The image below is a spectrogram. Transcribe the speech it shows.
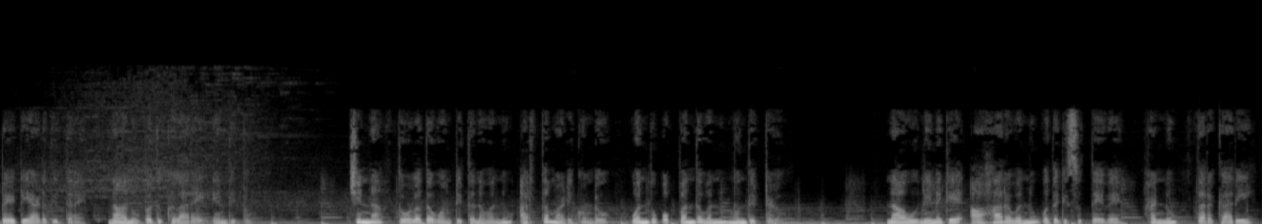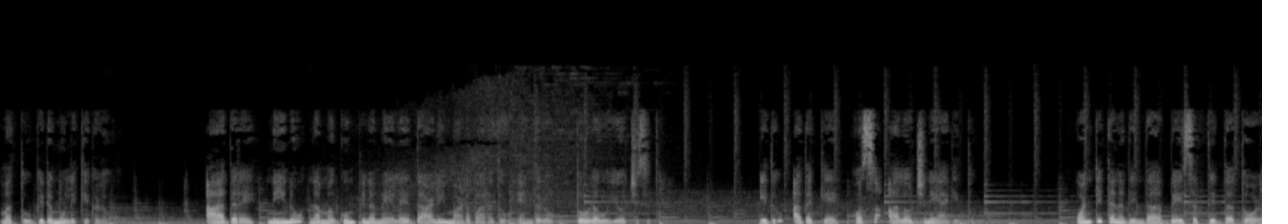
ಬೇಟೆಯಾಡದಿದ್ದರೆ ನಾನು ಬದುಕಲಾರೆ ಎಂದಿತು. ಚಿನ್ನ ತೋಳದ ಒಂಟಿತನವನ್ನು ಅರ್ಥ ಮಾಡಿಕೊಂಡು ಒಂದು ಒಪ್ಪಂದವನ್ನು ಮುಂದಿಟ್ಟಳು. ನಾವು ನಿನಗೆ ಆಹಾರವನ್ನು ಒದಗಿಸುತ್ತೇವೆ, ಹಣ್ಣು, ತರಕಾರಿ ಮತ್ತು ಗಿಡಮೂಲಿಕೆಗಳು. ಆದರೆ ನೀನು ನಮ್ಮ ಗುಂಪಿನ ಮೇಲೆ ದಾಳಿ ಮಾಡಬಾರದು ಎಂದಳು ತೋಳವು ಯೋಚಿಸಿತು. ಇದು ಅದಕ್ಕೆ ಹೊಸ ಆಲೋಚನೆಯಾಗಿತ್ತು. ಒಂಟಿತನದಿಂದ ಬೇಸತ್ತಿದ್ದ ತೋಳ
